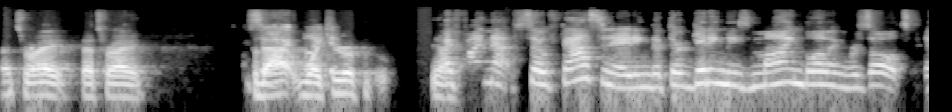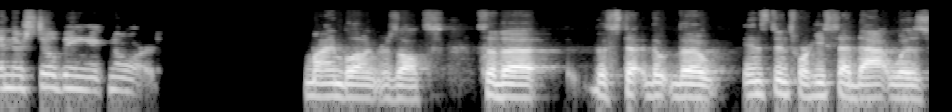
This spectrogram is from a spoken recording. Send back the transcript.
that's right. That's right. So, so that what you're yeah. I find that so fascinating that they're getting these mind blowing results and they're still being ignored. Mind blowing results. So the, the st- the the instance where he said that was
